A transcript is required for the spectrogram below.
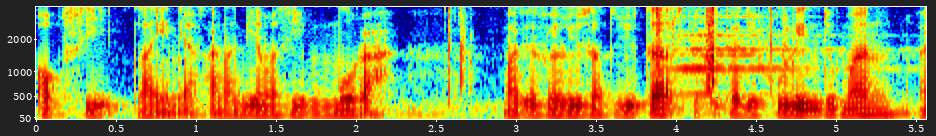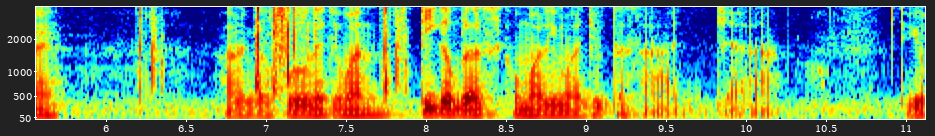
opsi lainnya karena dia masih murah. Market value 1 juta ketika di fullin cuman eh harga fullnya cuma 13,5 juta saja. 13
